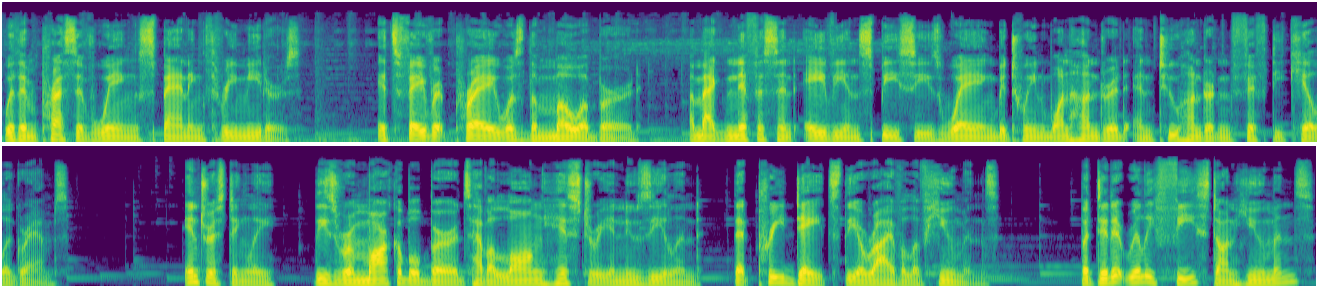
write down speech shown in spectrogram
with impressive wings spanning three meters. Its favorite prey was the moa bird, a magnificent avian species weighing between 100 and 250 kilograms. Interestingly, these remarkable birds have a long history in New Zealand that predates the arrival of humans. But did it really feast on humans?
